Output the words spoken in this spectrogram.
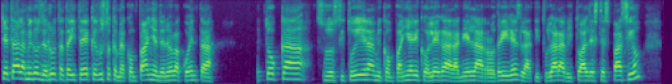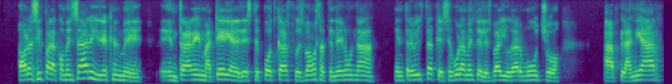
¿Qué tal amigos de Ruta TIT? Qué gusto que me acompañen de nueva cuenta. Me toca sustituir a mi compañera y colega Daniela Rodríguez, la titular habitual de este espacio, Ahora sí, para comenzar y déjenme entrar en materia de este podcast, pues vamos a tener una entrevista que seguramente les va a ayudar mucho a planear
